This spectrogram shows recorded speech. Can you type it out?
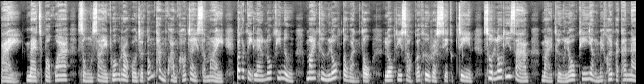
ไป แมทบอกว่าสงสัยพวกเราคงจะต้องทำความเข้าใจสมัย ปกติแล้วโลกที่หนึ่งหมายถึงโลกตะวันตก โลกที่สองก็คือรัสเซียกับจีน ส่วนโลกที่สามหมายถึงโลกที่ยังไม่ค่อยพัฒนา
